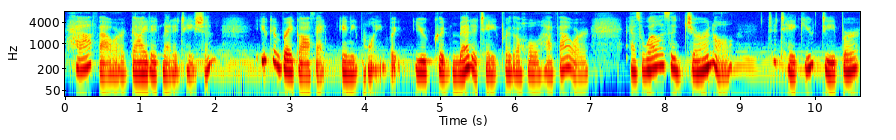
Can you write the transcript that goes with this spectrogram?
half hour guided meditation. You can break off at any point, but you could meditate for the whole half hour, as well as a journal to take you deeper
